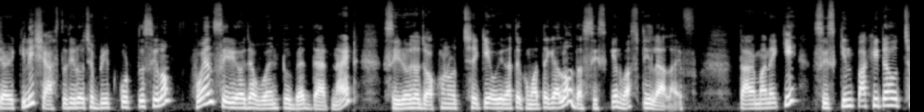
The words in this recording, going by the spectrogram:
জার্কিলি সে আস্তে ধীরে হচ্ছে ব্রিথ করতেছিল। When Seryozha went to bed that night Seryozha যখন হচ্ছে গিয়ে ওই রাতে ঘুমাতে গেল the siskin was still alive তার মানে কি সিস্কিন পাখিটা হচ্ছে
